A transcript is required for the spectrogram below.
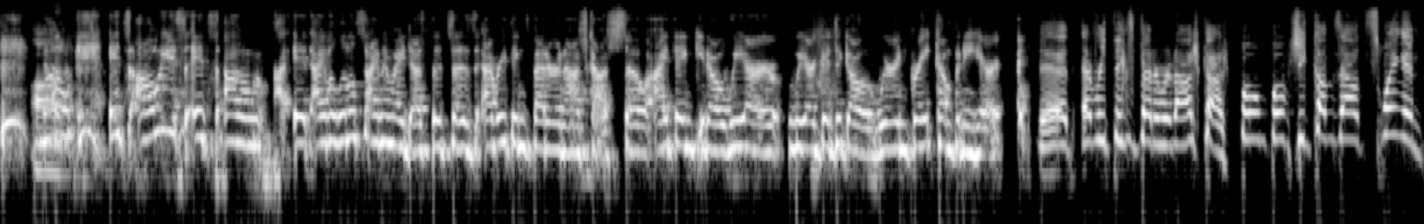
no, um, it's always it's um it, I have a little sign on my desk that says everything's better in Oshkosh. So I think you know we are we are good to go. We're in great company here. Man, everything's better in Oshkosh. Boom, boom. She comes out swinging.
